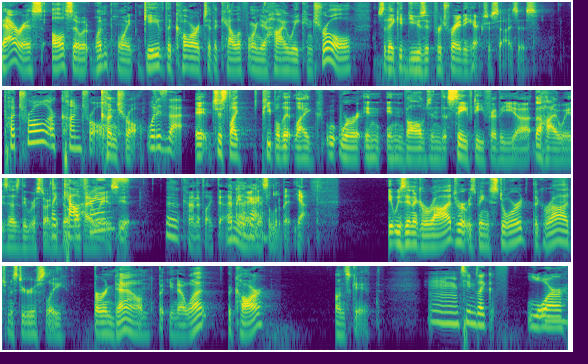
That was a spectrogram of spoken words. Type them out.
Barris also at one point gave the car to the California Highway Control so they could use it for training exercises. Patrol or control? Control. What is that? It just like people that like were in, involved in the safety for the uh, the highways as they were starting Like to build the highways. Yeah, uh, kind of like that. I mean, I guess a little bit. Yeah. It was in a garage where it was being stored. The garage mysteriously burned down, but you know what? The car unscathed. It seems like lore.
